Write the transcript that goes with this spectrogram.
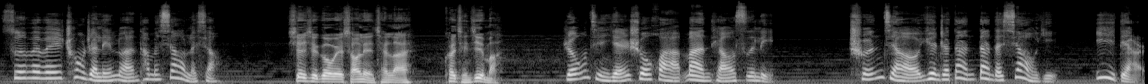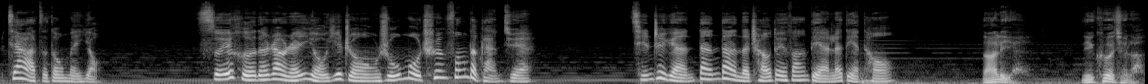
孙薇薇冲着林鸾他们笑了笑：“谢谢各位赏脸前来，快请进吧。”荣锦言说话慢条斯理，唇角蕴着淡淡的笑意，一点架子都没有，随和的让人有一种如沐春风的感觉。秦志远淡淡的朝对方点了点头：“哪里，你客气了。”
